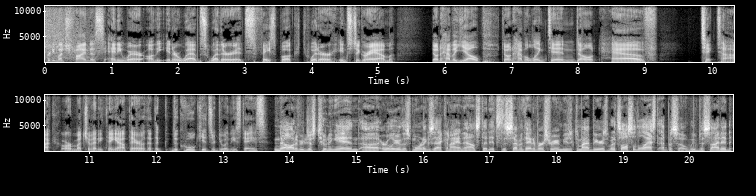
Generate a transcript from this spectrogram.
pretty much find us anywhere on the interwebs, whether it's Facebook, Twitter, Instagram. Don't have a Yelp, don't have a LinkedIn, don't have TikTok or much of anything out there that the, the cool kids are doing these days. No, and if you're just tuning in, uh, earlier this morning, Zach and I announced that it's the seventh anniversary of Music to My Beers, but it's also the last episode. We've decided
